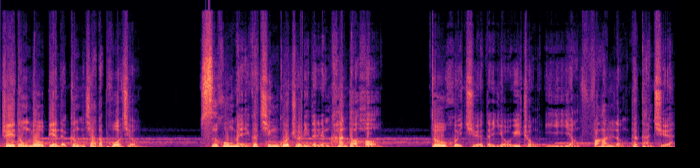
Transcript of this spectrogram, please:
这栋楼变得更加的破旧，似乎每个经过这里的人看到后，都会觉得有一种异样发冷的感觉。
